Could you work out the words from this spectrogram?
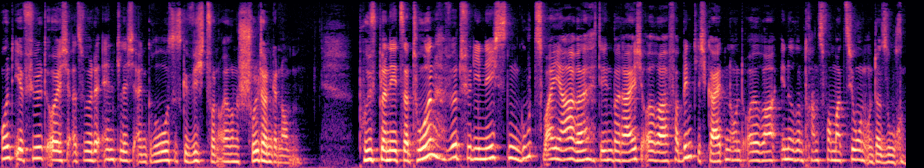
und ihr fühlt euch, als würde endlich ein großes Gewicht von euren Schultern genommen. Prüfplanet Saturn wird für die nächsten gut zwei Jahre den Bereich eurer Verbindlichkeiten und eurer inneren Transformation untersuchen.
